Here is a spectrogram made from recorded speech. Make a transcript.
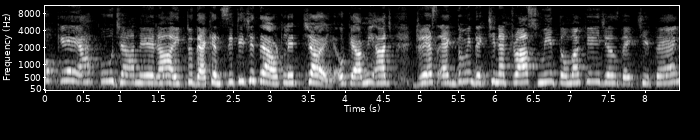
ওকে আপু জানেরা একটু দেখেন সিটি যেতে আউটলেট চাই। ওকে আমি আজ ড্রেস একদমই দেখছি না ট্রাস্ট মি তোমাকেই জাস্ট দেখছি থ্যাংক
